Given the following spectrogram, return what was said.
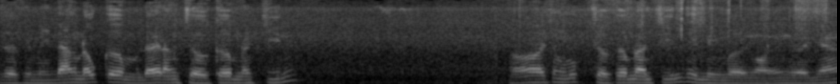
Bây giờ thì mình đang nấu cơm ở đây đang chờ cơm đang chín. Đó, trong lúc chờ cơm đang chín thì mình mời mọi người nhé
